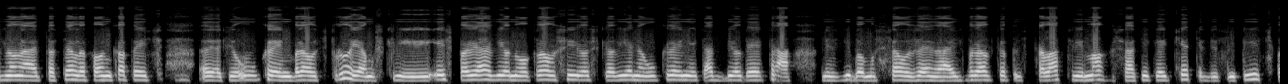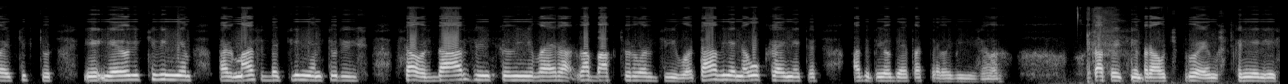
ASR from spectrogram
runāju pa telefonu, kāpēc uh, Ukraiņa brauc projām uz Krieviju. Es par radio noklausījos, ka viena Ukraiņieta atbildēja tā, mēs gribam uz savu zemi aizbraukt, tāpēc ka Latvija maksā tikai 45 vai cik tur euriķi viņiem par maz, bet viņiem tur ir savas dārziņas un viņi vairāk labāk tur var dzīvot. Tā viena Ukraiņieta atbildēja pa televizoru. Kāpēc viņi brauc projām uz Krievijas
